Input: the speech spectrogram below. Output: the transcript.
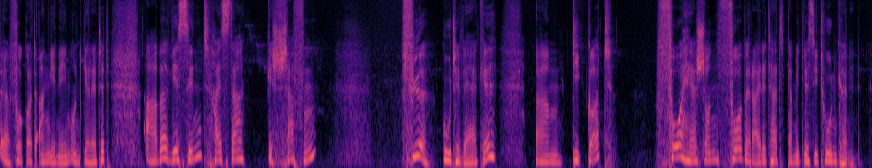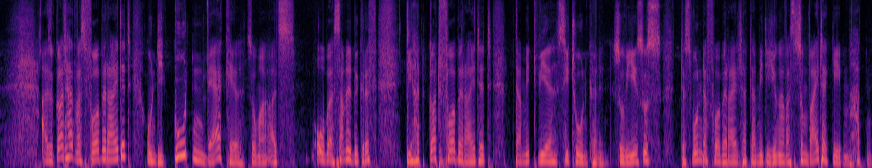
äh, vor Gott angenehm und gerettet. Aber wir sind, heißt da, geschaffen für gute Werke, ähm, die Gott vorher schon vorbereitet hat, damit wir sie tun können. Also Gott hat was vorbereitet und die guten Werke, so mal als Obersammelbegriff, die hat Gott vorbereitet, damit wir sie tun können. So wie Jesus das Wunder vorbereitet hat, damit die Jünger was zum Weitergeben hatten.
